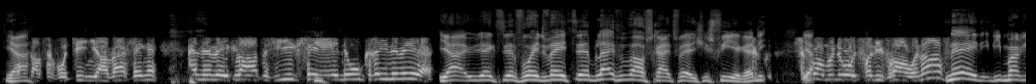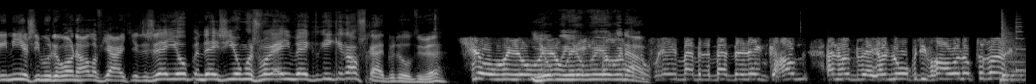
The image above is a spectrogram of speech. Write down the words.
Ja. Omdat ze voor tien jaar weggingen. En een week later zie ik ze in de Oekraïne weer. Ja, u denkt, eh, voor je het weet eh, blijven we afscheidsfeestjes vieren, hè? Die, Ze ja. komen nooit van die vrouwen af. Nee, die, die mariniers die moeten gewoon een halfjaartje de zee op... en deze jongens voor één week drie keer afscheid, bedoelt u, hè? Jongen, jongen, Jongen, jongen, Ik jongen, nou. overeen Met, mijn- met mijn linkerhand. En dan dan lopen die vrouwen op de rug.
